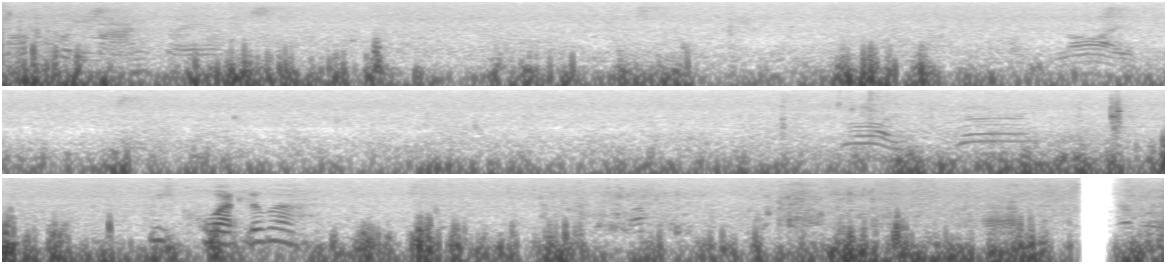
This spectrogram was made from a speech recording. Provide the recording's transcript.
เอาคนหมานใส่ครับร้อยร้อยเลยมีขวดหรือเปล่า แล้วมือ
